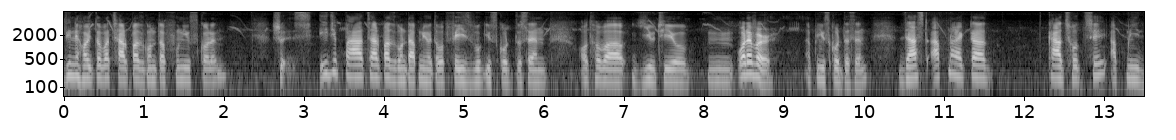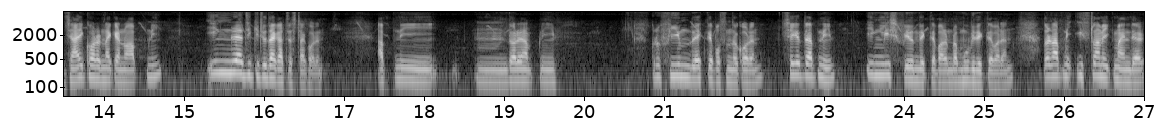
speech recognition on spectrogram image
দিনে হয়তো বা চার পাঁচ ঘণ্টা ফোন ইউজ করেন। সো এই যে পা চার পাঁচ ঘণ্টা আপনি হয়তো ফেসবুক ইউজ করতেছেন, অথবা ইউটিউব হোয়াটএভার আপনি ইউজ করতেছেন। জাস্ট আপনার একটা কাজ হচ্ছে, আপনি যাই করেন না কেন, আপনি ইংরাজি কিছু দেখার চেষ্টা করেন। আপনি ধরেন আপনি কোনো ফিল্ম দেখতে পছন্দ করেন, সেক্ষেত্রে আপনি ইংলিশ ফিল্ম দেখতে পারেন বা মুভি দেখতে পারেন। ধরেন আপনি ইসলামিক মাইন্ডের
